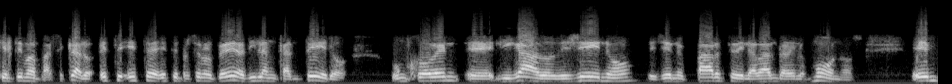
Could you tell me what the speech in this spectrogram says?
que el tema pase. Claro, este, este, este persona era Dylan Cantero, un joven eh, ligado de lleno, de lleno parte de la banda de los monos. Eh,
